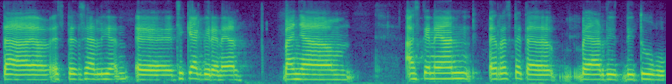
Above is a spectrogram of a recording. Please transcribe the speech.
eta espezialian e, txikiak direnean. Baina azkenean errespeta behar ditugu.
